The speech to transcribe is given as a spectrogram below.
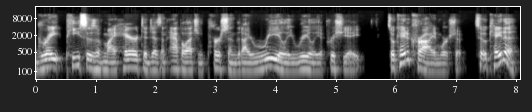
great pieces of my heritage as an Appalachian person that I really, really appreciate. It's okay to cry in worship. It's okay to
